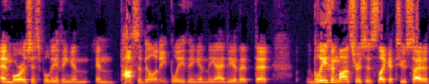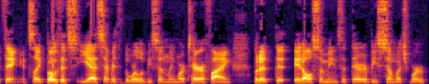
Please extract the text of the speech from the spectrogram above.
and more as just believing in in possibility, believing in the idea that that belief in monsters is like a two-sided thing. It's like both it's yes, everything the world would be suddenly more terrifying, but it it also means that there would be so much more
